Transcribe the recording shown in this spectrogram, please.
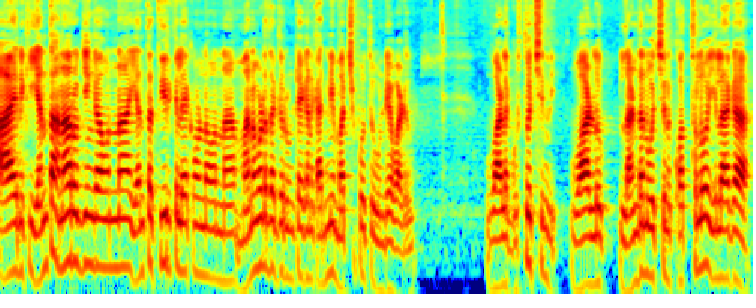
ఆయనకి ఎంత అనారోగ్యంగా ఉన్నా ఎంత తీరిక లేకుండా ఉన్నా మనవడి దగ్గర ఉంటే కనుక అన్నీ మర్చిపోతూ ఉండేవాడు. వాళ్ళకు గుర్తొచ్చింది. వాళ్ళు లండన్ వచ్చిన కొత్తలో ఇలాగా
